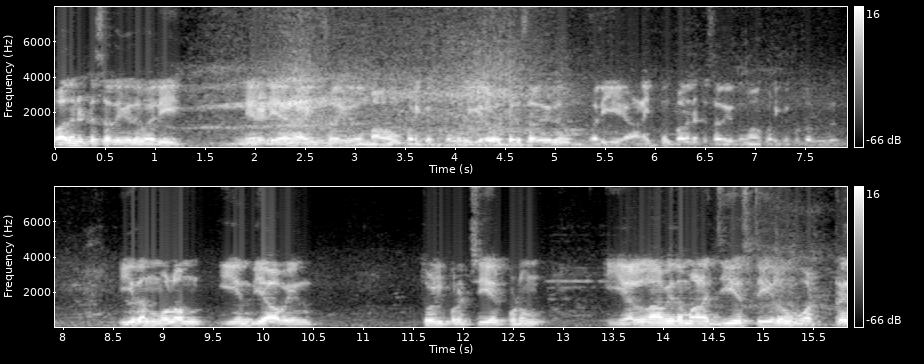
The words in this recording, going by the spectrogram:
பதினெட்டு சதவீத வரி நேரடியாக ஐந்து சதவீதமாகவும் குறைக்கப்பட்டுள்ளது இருபத்தெட்டு சதவீதம் வரி அனைத்தும் பதினெட்டு சதவீதமாக குறைக்கப்பட்டுள்ளது இதன் மூலம் இந்தியாவின் தொழில் புரட்சி ஏற்படும். எல்லா விதமான ஜிஎஸ்டியிலும் ஒற்றை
